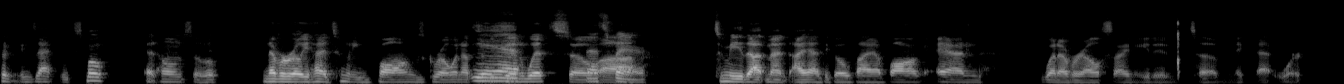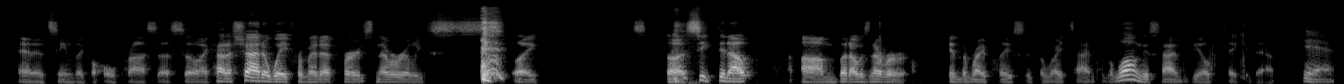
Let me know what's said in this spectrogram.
couldn't exactly smoke at home, so never really had too many bongs growing up to Yeah, begin with. So That's uh, fair. to me that meant I had to go buy a bong and whatever else I needed to make that work. And it seemed like a whole process. So I kind of shied away from it at first, never really like uh, seeked it out. Um, but I was never in the right place at the right time for the longest time to be able to take a dab. Yeah.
